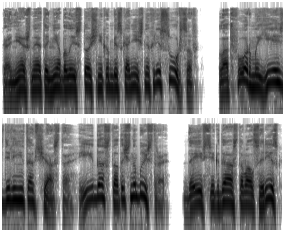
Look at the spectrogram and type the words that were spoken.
Конечно, это не было источником бесконечных ресурсов, платформы ездили не так часто и достаточно быстро. Да и всегда оставался риск,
